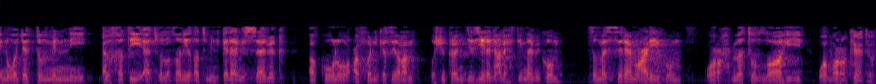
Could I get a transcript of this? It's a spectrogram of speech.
إن وجدتم مني الخطيئة والغليظة من كلام السابق أقول عفوا كثيرا وشكرا جزيلا على اهتمامكم ثم السلام عليكم ورحمة الله وبركاته.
